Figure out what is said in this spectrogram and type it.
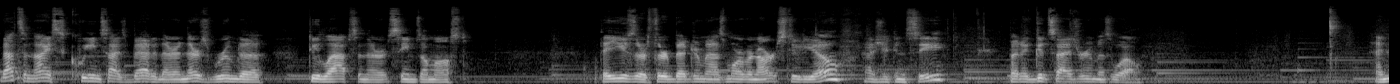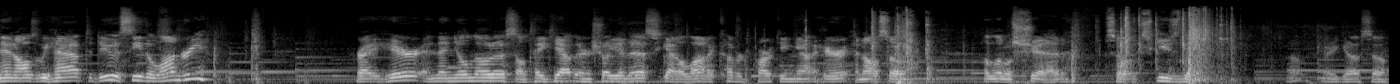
that's a nice queen size bed in there, and there's room to do laps in there, it seems almost. They use their third bedroom as more of an art studio, as you can see, but a good sized room as well. And then all we have to do is see the laundry right here. And then you'll notice, I'll take you out there and show you this. You got a lot of covered parking out here and also a little shed. So excuse the, oh, there you go. So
